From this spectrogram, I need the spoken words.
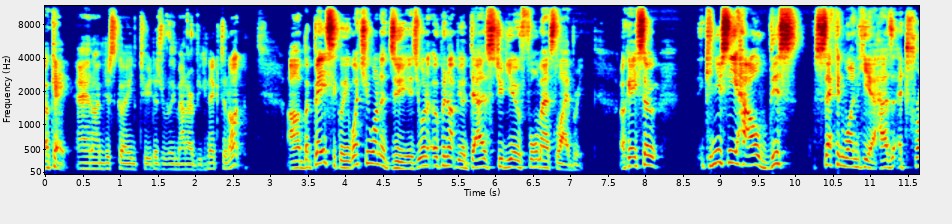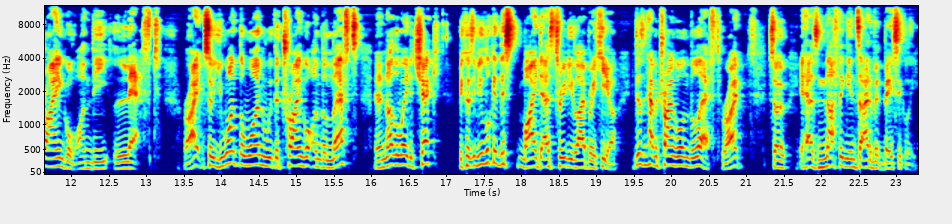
Okay, and I'm just going to, it doesn't really matter if you connect or not. Um, but basically what you want to do is you want to open up your Daz Studio formats library. Okay, so can you see how this second one here has a triangle on the left, right? So you want the one with the triangle on the left. And another way to check because if you look at this My Daz 3D library here, it doesn't have a triangle on the left, right? So it has nothing inside of it basically.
